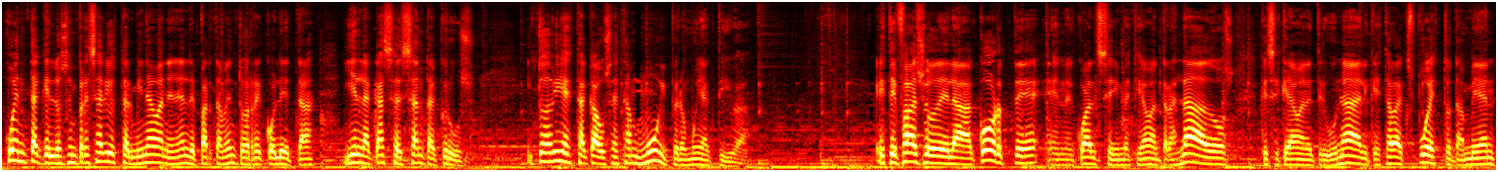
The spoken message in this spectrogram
cuenta que los empresarios terminaban en el departamento de Recoleta y en la casa de Santa Cruz. Y todavía esta causa está muy, pero muy activa. Este fallo de la Corte, en el cual se investigaban traslados, que se quedaban en el tribunal, que estaba expuesto también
